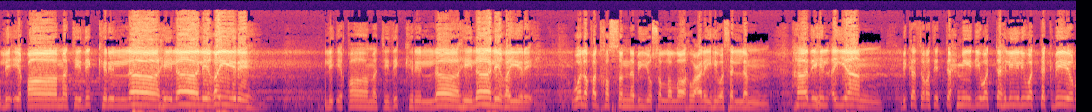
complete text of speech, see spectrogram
لإقامة ذكر الله لا لغيره. لإقامة ذكر الله لا لغيره. ولقد خص النبي صلى الله عليه وسلم هذه الأيام بكثرة التحميد والتهليل والتكبير.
